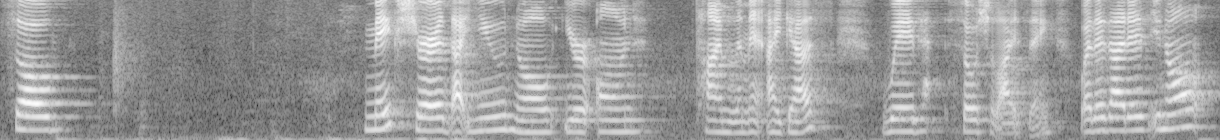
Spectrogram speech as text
So make sure that you know your own time limit, I guess, with socializing. Whether that is, you know,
